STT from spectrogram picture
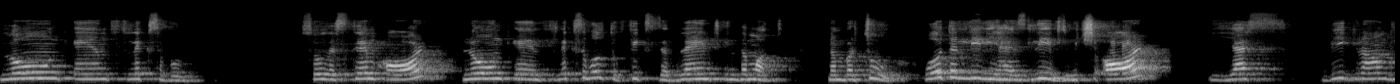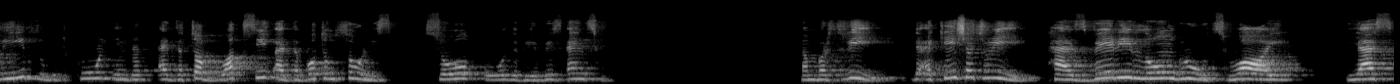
long and flexible. So the stem are long and flexible to fix the plant in the mud. Number two, water lily has leaves which are Yes, big round leaves وبتكون in the, at the top waxy at the bottom thorns. So all the previous answer. Number three, the acacia tree has very long roots. Why? Yes,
